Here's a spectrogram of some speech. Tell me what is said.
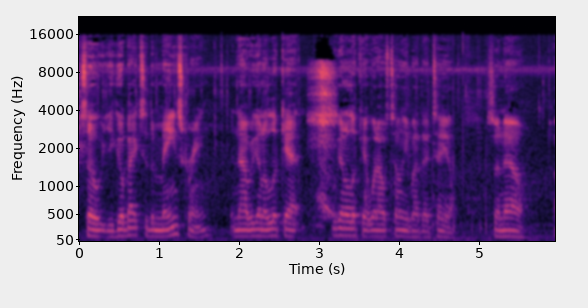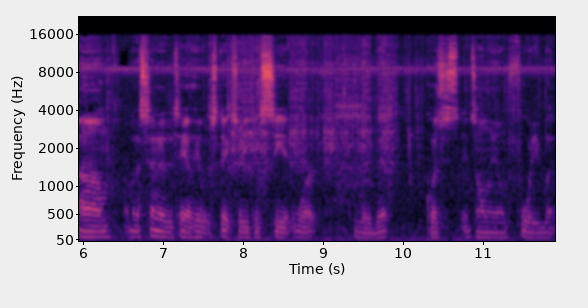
So you go back to the main screen, and now we're gonna look at we're gonna look at what I was telling you about that tail. So now um, I'm gonna center the tail here with the stick so you can see it work a little bit. Of course, it's only on 40, but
